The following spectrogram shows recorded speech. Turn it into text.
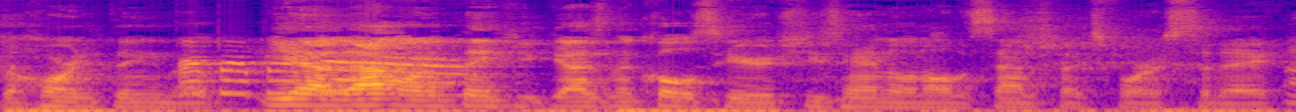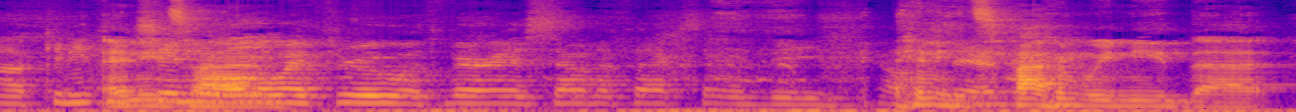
The horn thing. the- yeah, that one. Thank you, guys. Nicole's here. She's handling all the sound effects for us today. Uh, can you continue all the way through with various sound effects? That would be. Anytime we need that,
